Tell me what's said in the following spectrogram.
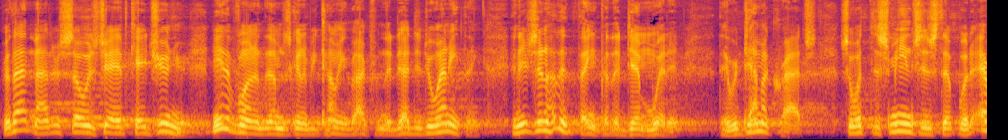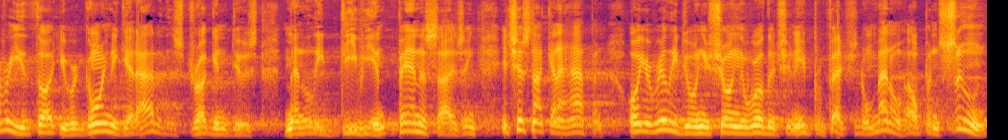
For that matter, so is JFK Jr. Neither one of them is going to be coming back from the dead to do anything. And here's another thing for the dim witted they were Democrats. So, what this means is that whatever you thought you were going to get out of this drug induced, mentally deviant fantasizing, it's just not going to happen. All you're really doing is showing the world that you need professional mental help and soon,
